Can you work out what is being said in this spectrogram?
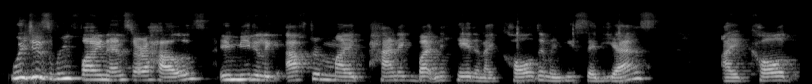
we just refinanced our house immediately after my panic button hit and I called him and he said yes. I called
